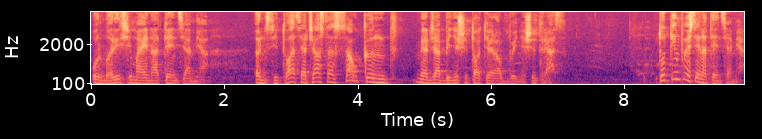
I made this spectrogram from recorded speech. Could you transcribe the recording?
urmărit și mai în atenția mea? În situația aceasta sau când mergea bine și toate erau bine și treaz? Tot timpul este în atenția mea.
